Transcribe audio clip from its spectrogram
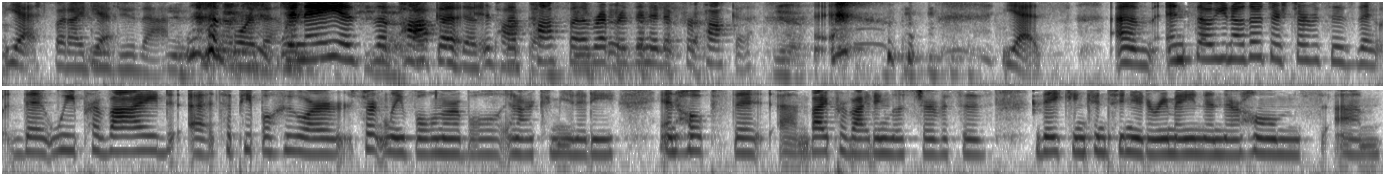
Yes, but I do yes. do that for them. Janae is She the does. PACA PAFA is PACA. the PAFA representative for PACA. Yes. yes. Um, and so, you know, those are services that, that we provide uh, to people who are certainly vulnerable in our community in hopes that um, by providing those services, they can continue to remain in their homes. Um,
